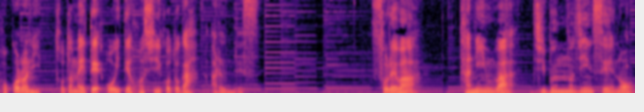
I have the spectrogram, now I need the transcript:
心に留めておいてほしいことがあるんです。それは他人は自分の人生の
